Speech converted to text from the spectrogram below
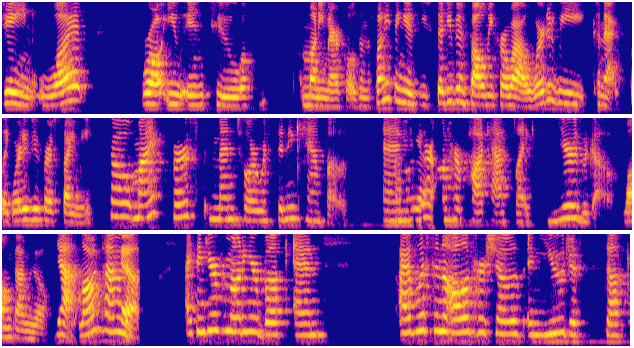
Jane, what brought you into Money Miracles? And the funny thing is, you said you've been following me for a while. Where did we connect? Like, where did you first find me? So, my first mentor was Sydney Campos and oh, yeah. you were on her podcast like years ago. Long time ago. Yeah, long time yeah. ago. I think you were promoting your book, and I've listened to all of her shows, and you just stuck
